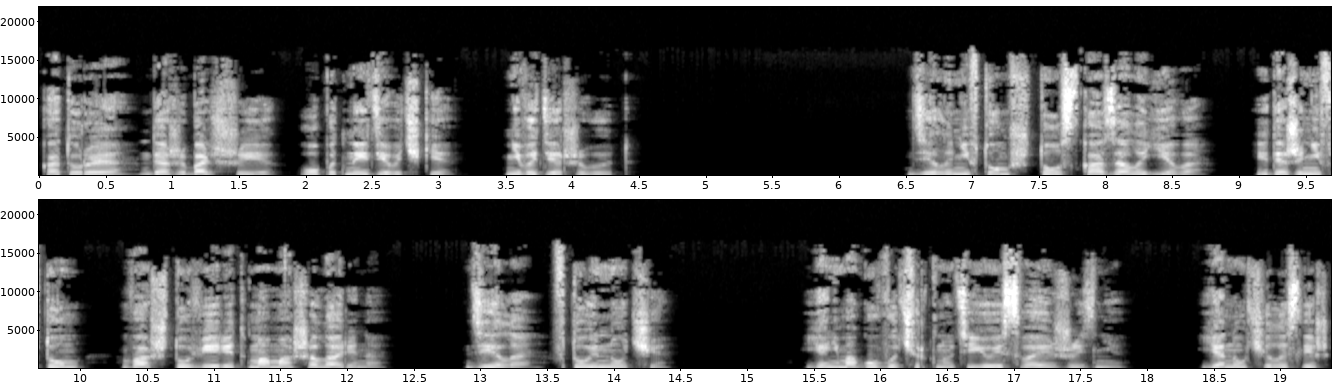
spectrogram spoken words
которое даже большие, опытные девочки не выдерживают. Дело не в том, что сказала Ева, и даже не в том, во что верит мама Шаларина. Дело в той ночи. Я не могу вычеркнуть ее из своей жизни. Я научилась лишь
